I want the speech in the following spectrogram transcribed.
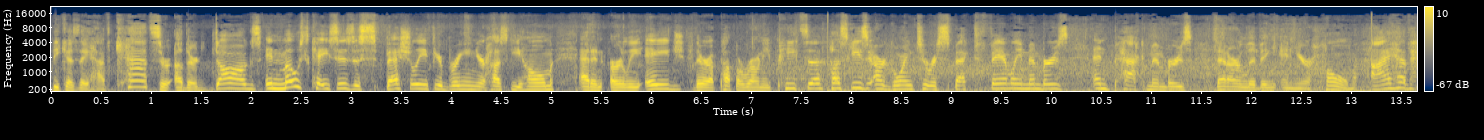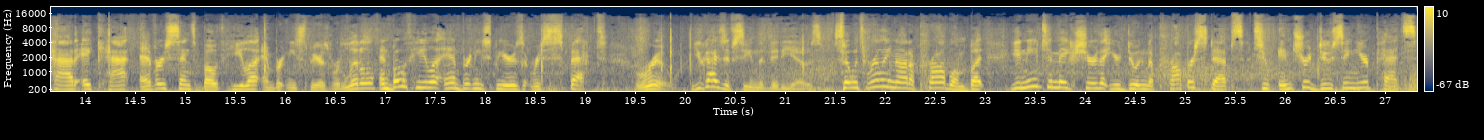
because they have cats or other dogs. In most cases, especially if you're bringing your husky home at an early age, they're a pepperoni pizza. Huskies are going to respect family members and pack members that are living in your home. I have had a cat ever since both Hila and Britney Spears were little, and both Hila and Britney Spears respect You guys have seen the videos, so it's really not a problem, but you need to make sure that you're doing the proper steps to introducing your pets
